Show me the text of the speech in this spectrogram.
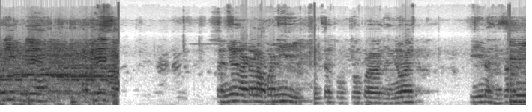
आपणही पुढे. आपले संजय घाटाला आपणही त्यांचं खूप खूप धन्यवाद. तीन हजार मी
